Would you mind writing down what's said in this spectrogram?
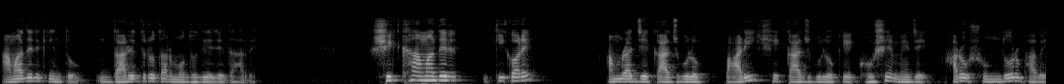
আমাদের কিন্তু দারিদ্রতার মধ্য দিয়ে যেতে হবে। শিক্ষা আমাদের কি করে? আমরা যে কাজগুলো পারি সেই কাজগুলোকে ঘষে মেজে আরও সুন্দরভাবে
